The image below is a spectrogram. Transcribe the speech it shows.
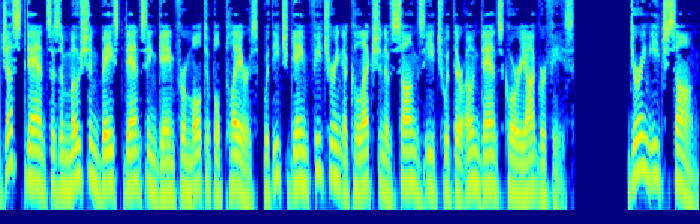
Just Dance is a motion-based dancing game for multiple players, with each game featuring a collection of songs each with their own dance choreographies. During each song,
